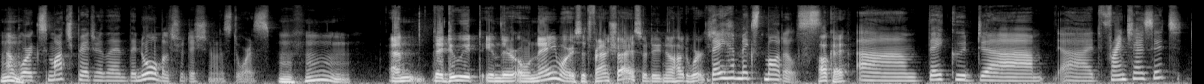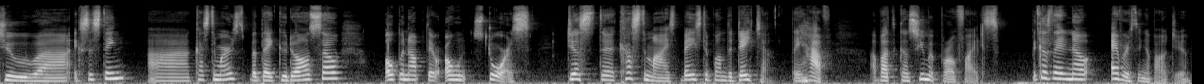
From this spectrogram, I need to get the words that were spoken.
and works much better than the normal traditional stores. Hmm. And they do it in their own name, or is it franchise, or do you know how it works? They have mixed models. okay. Um, they could um, uh, franchise it to uh, existing uh, customers, but they could also open up their own stores, just uh, customized based upon the data they have about consumer profiles, because they know everything about you.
